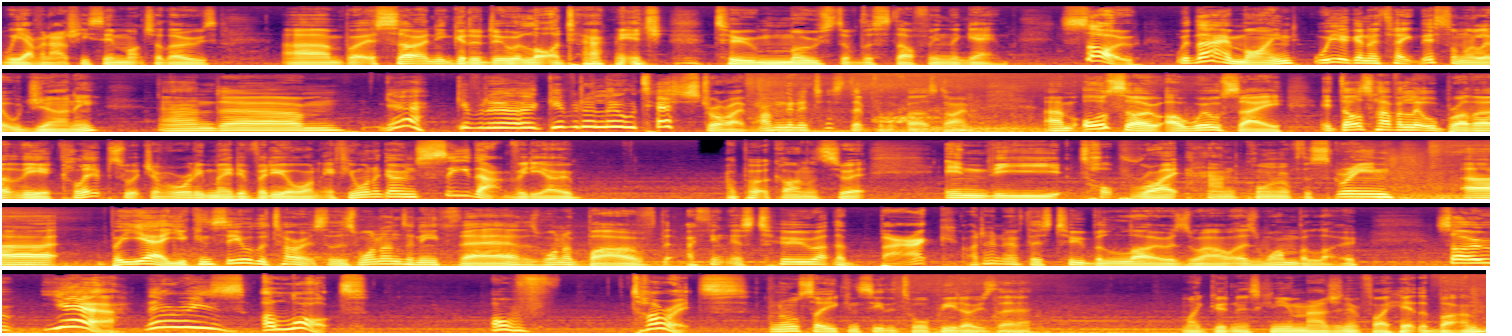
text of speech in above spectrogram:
We haven't actually seen much of those. Um, but it's certainly going to do a lot of damage to most of the stuff in the game. So, with that in mind, we are going to take this on a little journey. And, um, yeah, give it a give it a little test drive. I'm going to test it for the first time. Um, also, I will say, it does have a little brother, the Eclipse, which I've already made a video on. If you want to go and see that video, I'll put a card to it in the top right hand corner of the screen. Uh, but yeah, you can see all the turrets. So there's one underneath there. There's one above. I think there's two at the back. I don't know if there's two below as well. There's one below. So yeah, there is a lot of turrets. And also you can see the torpedoes there. My goodness, can you imagine if I hit the button?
